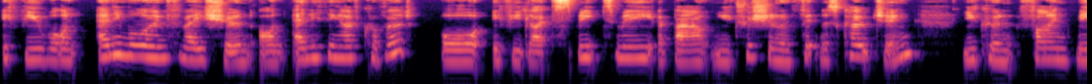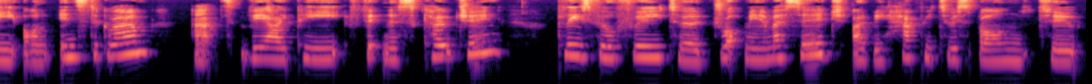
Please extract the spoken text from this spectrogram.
If you want any more information on anything I've covered, or if you'd like to speak to me about nutrition and fitness coaching, you can find me on Instagram at VIP Fitness Coaching. Please feel free to drop me a message. I'd be happy to respond to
